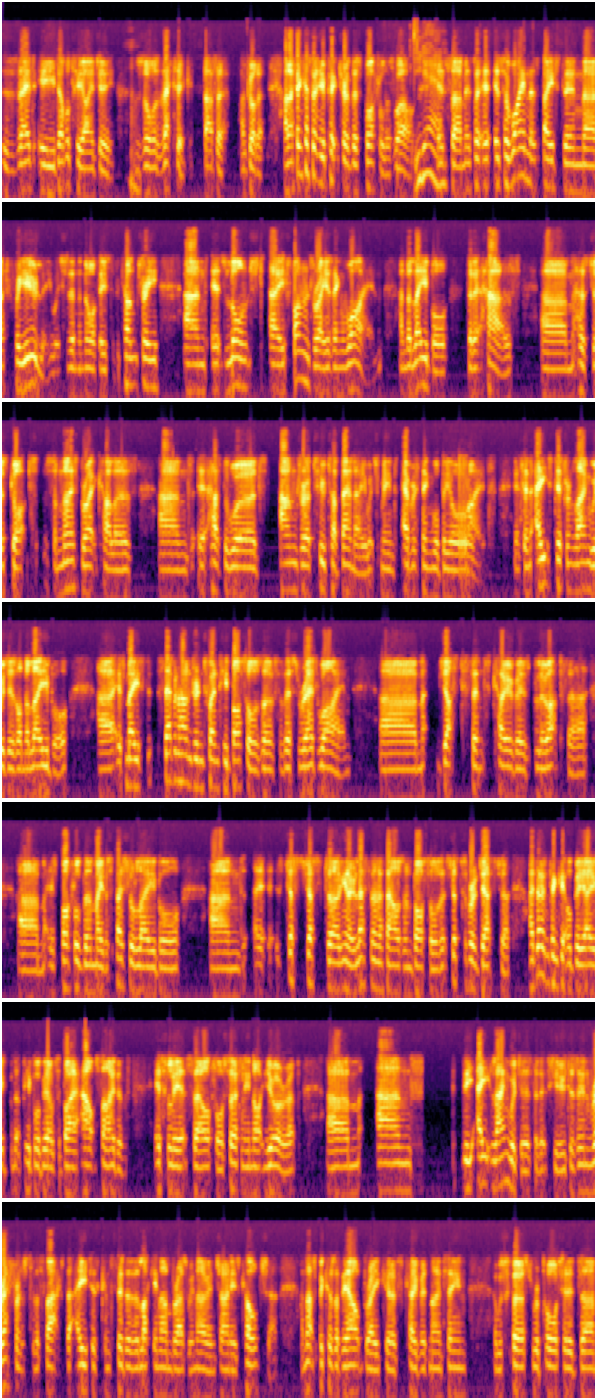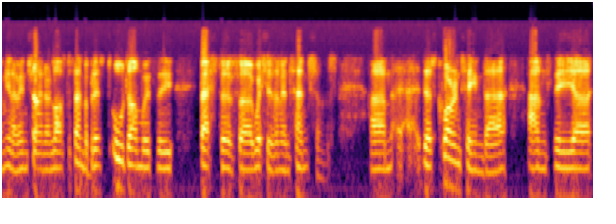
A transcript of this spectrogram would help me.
Z E T T I G. Oh. That's it. I've got it. And I think I sent you a picture of this bottle as well. Yeah. It's um it's a it's a wine that's based in uh, Friuli, which is in the northeast of the country, and it's launched a fundraising wine, and the label that it has um, has just got some nice bright colours, and it has the words Andra tutto bene, which means everything will be all right. It's in eight different languages on the label, uh, it's made 720 bottles of this red wine um, just since COVID blew up there. Um, it's bottled them, made a special label, and it's just just uh, you know less than a thousand bottles. It's just for a gesture. I don't think it'll be able that people will be able to buy it outside of Italy itself, or certainly not Europe. Um, and the eight languages that it's used is in reference to the fact that eight is considered a lucky number, as we know in Chinese culture, and that's because of the outbreak of COVID-19. It was first reported, um, you know, in China in last December, but it's all done with the best of uh, wishes and intentions. Um, there's quarantine there, and the uh,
